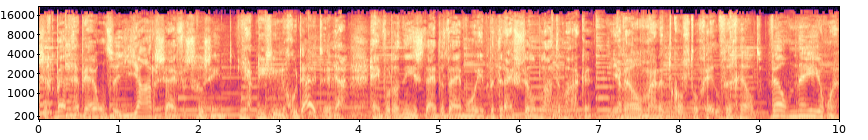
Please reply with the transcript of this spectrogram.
Zeg Ben, heb jij onze jaarcijfers gezien? Ja, die zien er goed uit, hè? Ja, hey, wordt het niet eens tijd dat wij een mooie bedrijfsfilm laten maken? Jawel, maar het kost toch heel veel geld? Wel, nee jongen.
